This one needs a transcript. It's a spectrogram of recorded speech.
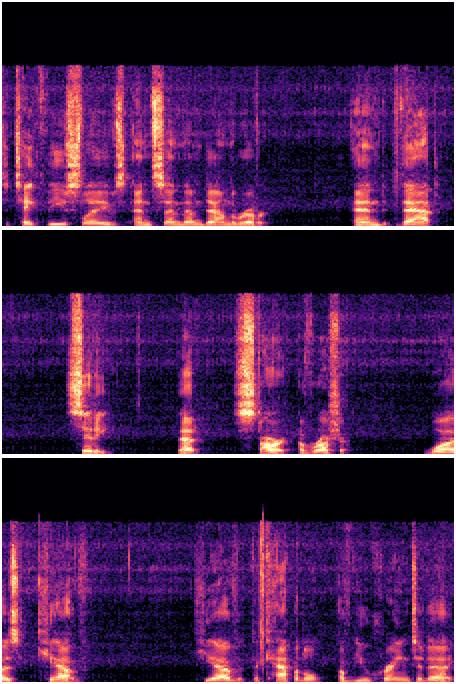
to take these slaves and send them down the river. And that city, that start of Russia, was Kiev. Kiev, the capital of the Ukraine today.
